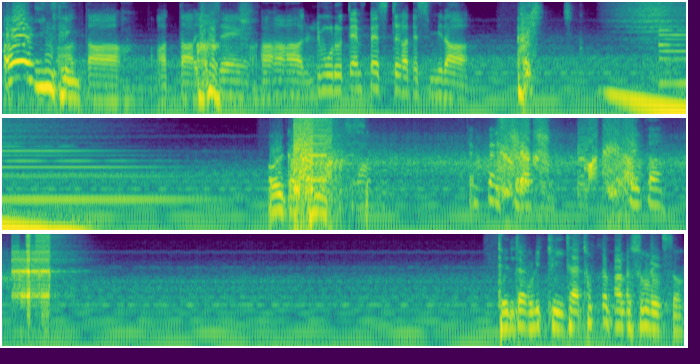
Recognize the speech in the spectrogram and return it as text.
어 인생. 아따 아따 인생. 아 리무르 댐페스트가 됐습니다. 어이까 댐페스트라 내가 진짜 우리 팀 이사 첫 번째 숨어 있어.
